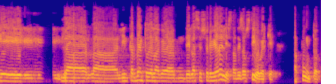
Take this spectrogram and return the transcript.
E la, la, l'intervento della, dell'assessore Viarelli è stato esaustivo perché appunto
